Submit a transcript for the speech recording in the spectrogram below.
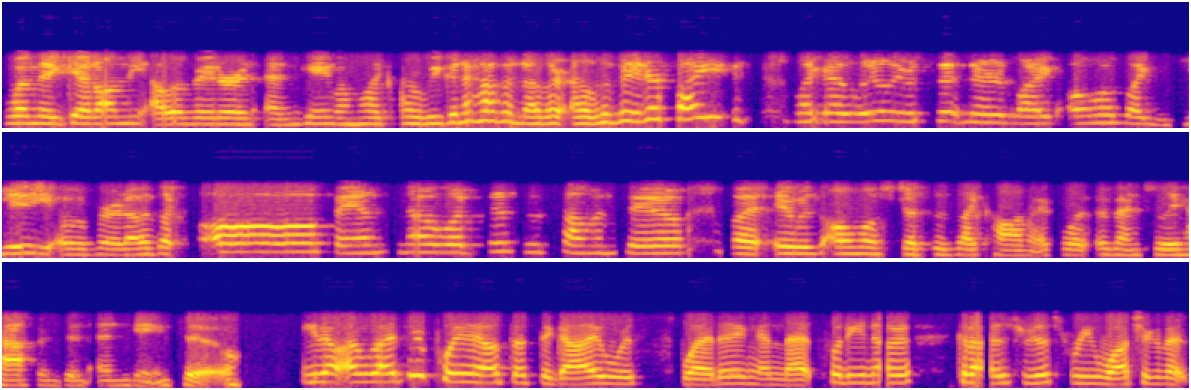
when they get on the elevator in Endgame, I'm like, are we gonna have another elevator fight? Like I literally was sitting there like almost like giddy over it. I was like, oh, fans know what this is coming to, but it was almost just as iconic what eventually happened in Endgame too. You know, I'm glad you pointed out that the guy was sweating, and that's what he know. Because I was just rewatching that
